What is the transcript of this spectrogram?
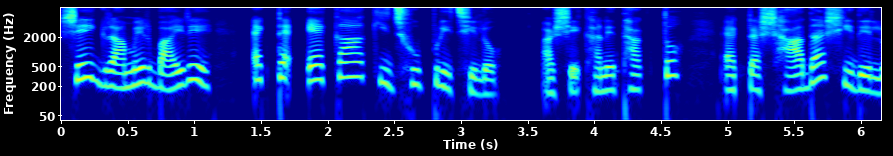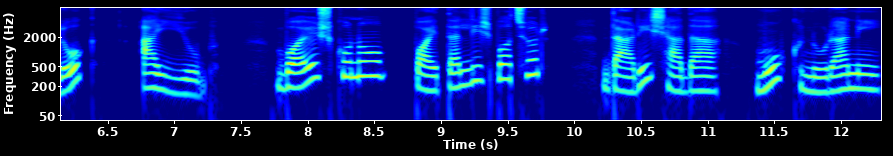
সেই গ্রামের বাইরে একটা একাকী ঝুপড়ি ছিল আর সেখানে থাকত একটা সাদা সিদে লোক, আইয়ুব। বয়স কোনো ৪৫ বছর, দাড়ি সাদা, মুখ নুরানি,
